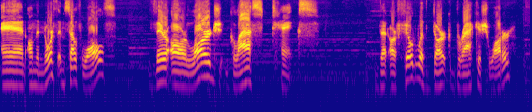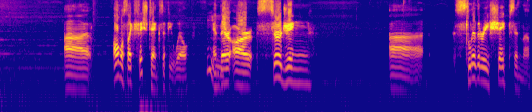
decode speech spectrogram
and on the north and south walls, there are large glass tanks that are filled with dark brackish water. Uh, almost like fish tanks, if you will. Hmm. And there are surging, uh, slithery shapes in them.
